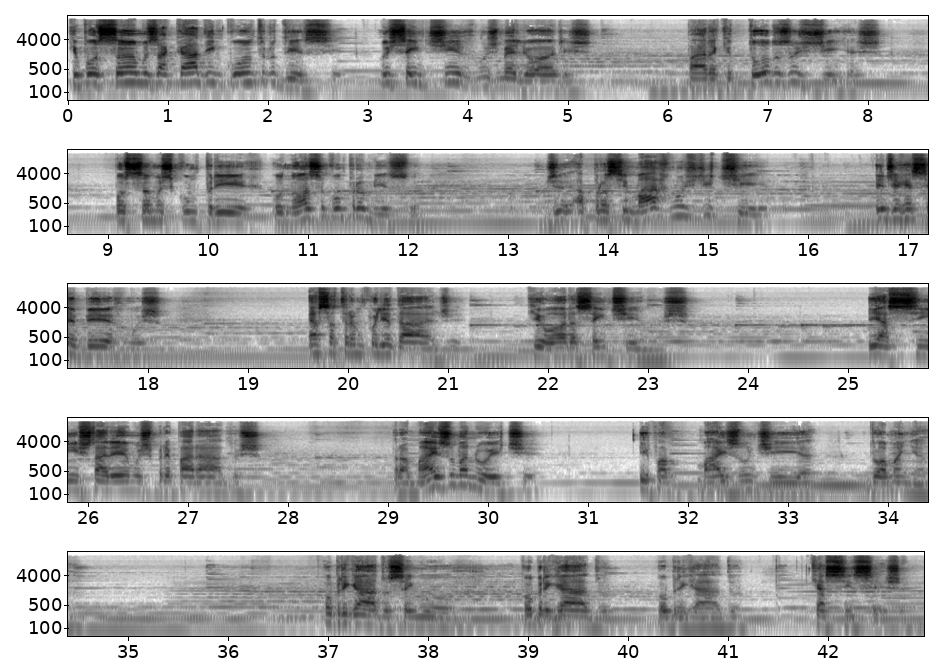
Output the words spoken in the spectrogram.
que possamos a cada encontro desse nos sentirmos melhores, para que todos os dias possamos cumprir o nosso compromisso de aproximarmos de Ti e de recebermos essa tranquilidade que ora sentimos. E assim estaremos preparados para mais uma noite e para mais um dia do amanhã. Obrigado, Senhor. Obrigado, obrigado. Que assim seja.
